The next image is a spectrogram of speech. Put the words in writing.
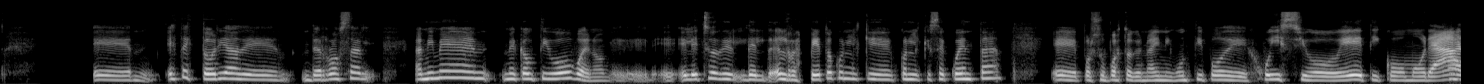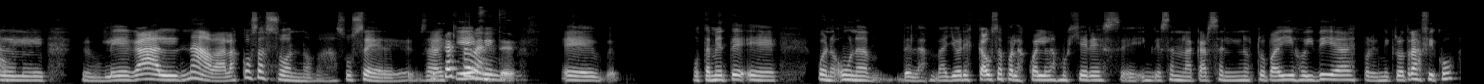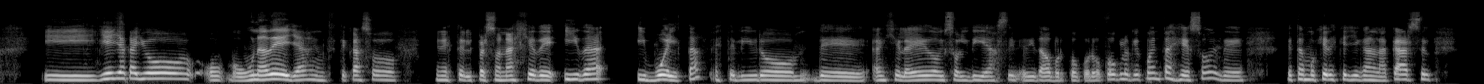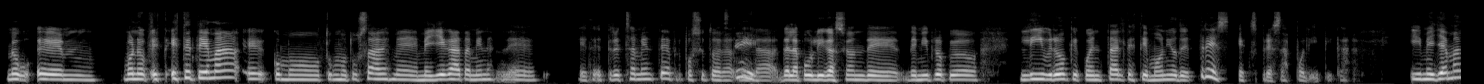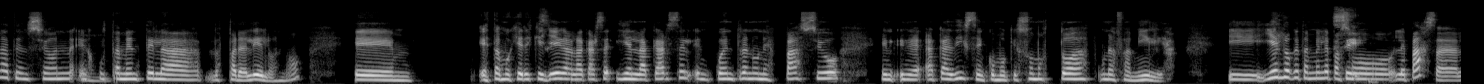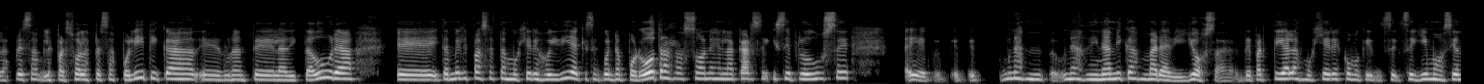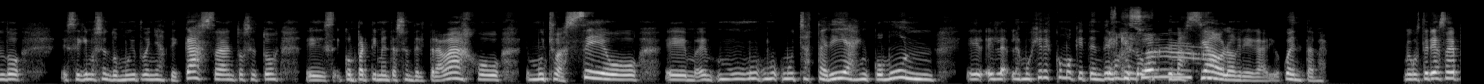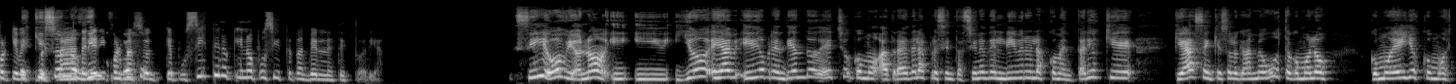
esta historia de, de Rosa, a mí me, me cautivó, bueno, eh, el hecho del, del- del respeto con el que, con el que se cuenta, eh, por supuesto que no hay ningún tipo de juicio ético, No, moral, legal, nada, las cosas son nomás, sucede, exactamente. eh, Justamente, eh, bueno, una de las mayores causas por las cuales las mujeres eh, ingresan a la cárcel en nuestro país hoy día es por el microtráfico y, y ella cayó, o, o una de ellas, en este caso, en este el personaje de Ida, y Vuelta, este libro de Ángela Edo y Sol Díaz, editado por Cocoroco, lo que cuenta es eso, de, estas mujeres que llegan a la cárcel. Em, bueno, este, tema, eh, como, tú, como tú sabes, me, llega también eh, estrechamente a propósito de la, de la, publicación de, de, mi propio libro que cuenta el testimonio de tres expresas políticas. Y me llama la atención eh, mm. justamente los paralelos, ¿no? Estas mujeres que llegan a la cárcel y en la cárcel encuentran un espacio, eh, acá dicen como que somos todas una familia. Y, es lo que también le pasó, le pasa a las presas, les pasó a las presas políticas eh, durante la dictadura, eh, y también les pasa a estas mujeres hoy día que se encuentran por otras razones en la cárcel y se produce eh, eh, unas, unas, dinámicas maravillosas. De partida las mujeres como que seguimos haciendo, seguimos siendo muy dueñas de casa, entonces todo, compartimentación del trabajo, mucho aseo, muchas tareas en común. las mujeres como que tendemos demasiado lo agregario. Cuéntame. Me gustaría saber por qué es que son tener información que pusiste y no pusiste también en esta historia. Sí, obvio, ¿no? Y, y yo he, ido aprendiendo, de hecho, como a través de las presentaciones del libro y los comentarios que, que hacen, que eso es lo que más me gusta, como, lo, como ellos como,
